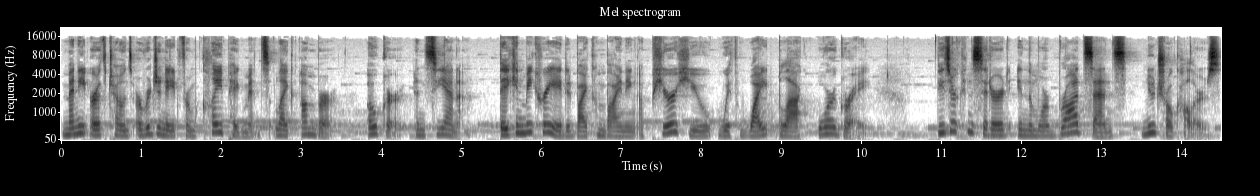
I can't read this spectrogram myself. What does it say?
Many earth tones originate from clay pigments like umber, ochre, and sienna. They can be created by combining a pure hue with white, black, or gray. These are considered, in the more broad sense, neutral colors,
